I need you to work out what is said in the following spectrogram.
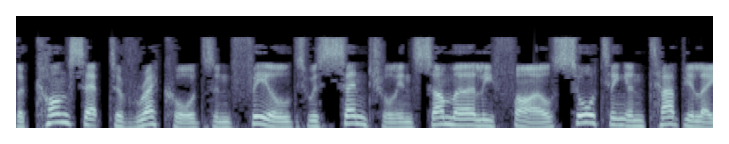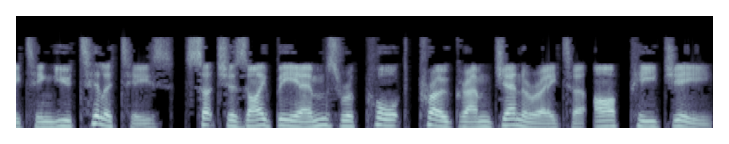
The concept of records and fields was central in some early file sorting and tabulating utilities, such as IBM's Report Program Generator RPG.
